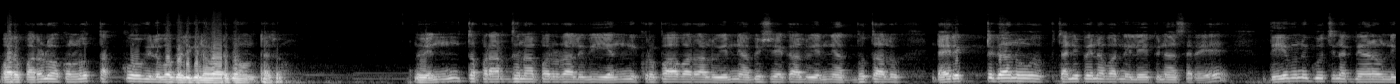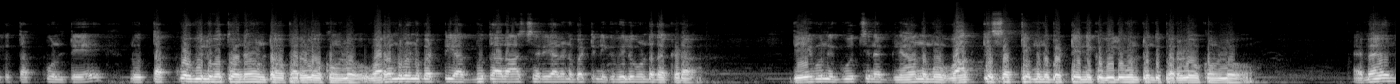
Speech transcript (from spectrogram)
వారు పరలోకంలో తక్కువ విలువ కలిగిన వారుగా ఉంటారు. నువ్వు ఎంత ప్రార్థనా పరురాలివి ఎన్ని కృపావరాలు ఎన్ని అభిషేకాలు ఎన్ని అద్భుతాలు డైరెక్ట్గా నువ్వు చనిపోయిన వారిని లేపినా సరే దేవుని గూర్చిన జ్ఞానం నీకు తక్కువ ఉంటే నువ్వు తక్కువ విలువతోనే ఉంటావు పరలోకంలో. వరములను బట్టి అద్భుతాల ఆశ్చర్యాలను బట్టి నీకు విలువ ఉండదు అక్కడ దేవుని గూర్చిన జ్ఞానము వాక్య సత్యమును బట్టి నీకు విలువ ఉంటుంది పరలోకంలో. ఆమేన్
